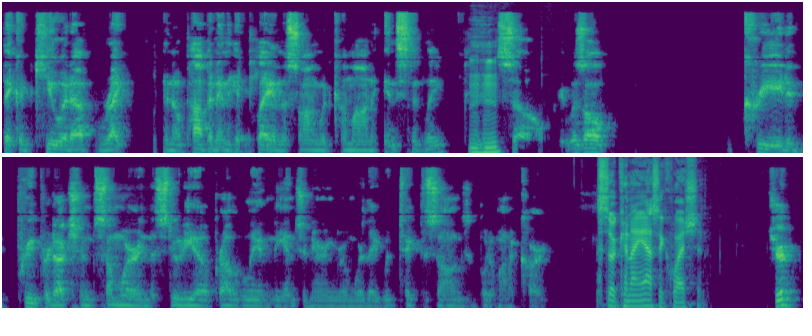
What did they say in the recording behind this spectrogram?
they could cue it up right, you know, pop it in, hit play, and the song would come on instantly. Mm-hmm. So it was all created pre-production somewhere in the studio, probably in the engineering room, where they would take the songs and put them on a cart. So can I ask a question? Sure.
